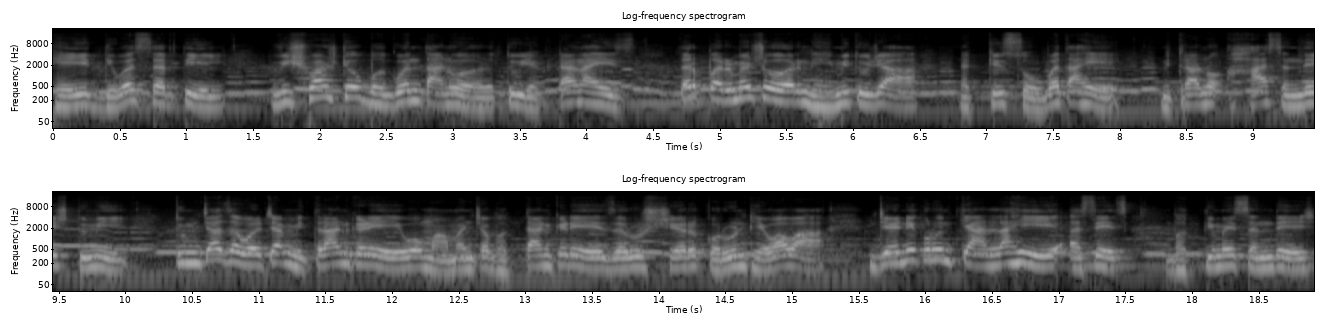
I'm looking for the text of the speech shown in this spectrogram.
हेही दिवस सरतील. विश्वास ठेव भगवंतांवर तू एकटा नाहीस. तर परमेश्वर नेहमी तुझ्या नक्कीच सोबत आहे. मित्रांनो हा संदेश तुम्ही तुमच्या जवळच्या मित्रांकडे व मामांच्या भक्तांकडे जरूर शेअर करून ठेवावा. जेणेकरून त्यांनाही असेच भक्तिमय संदेश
